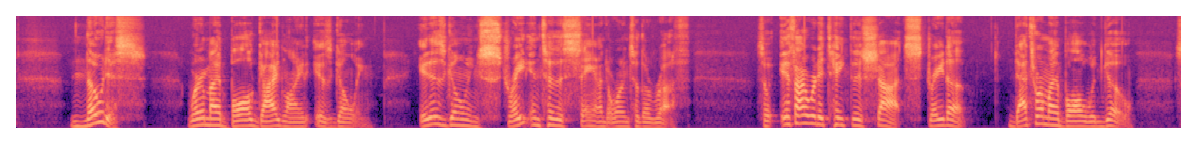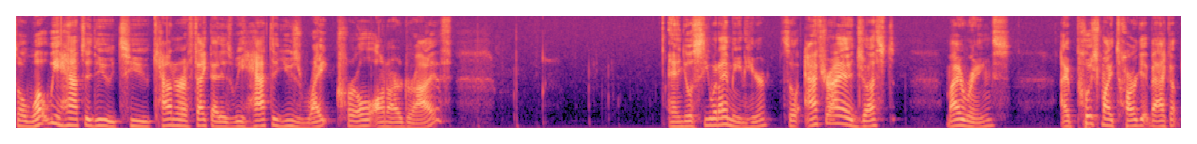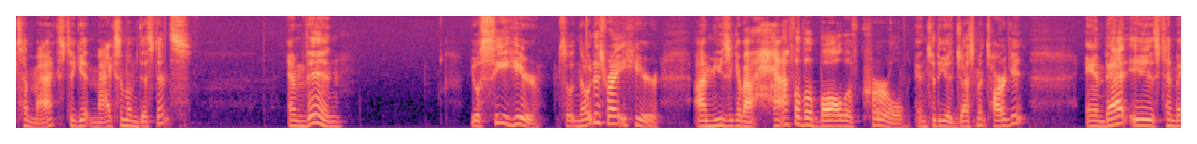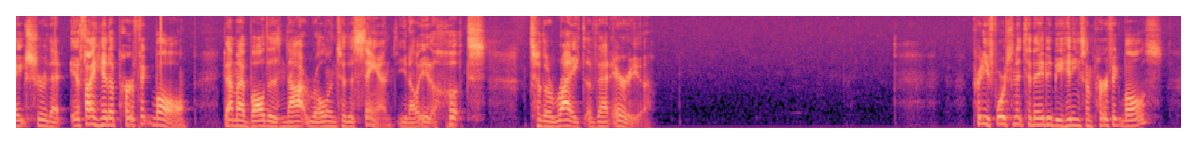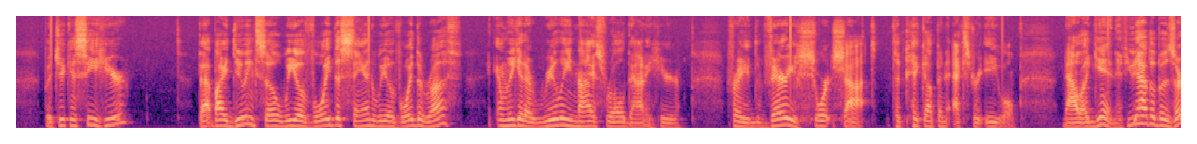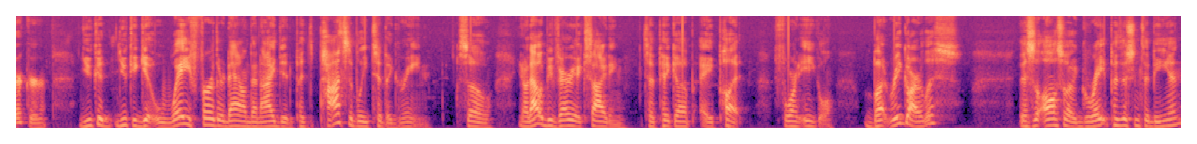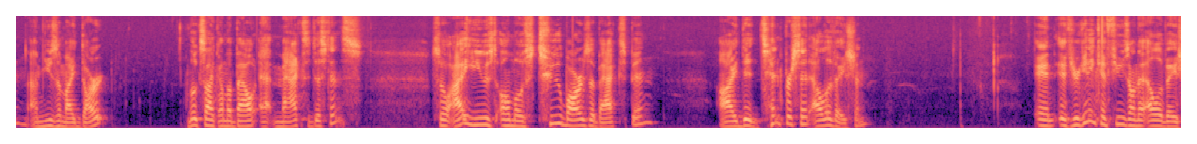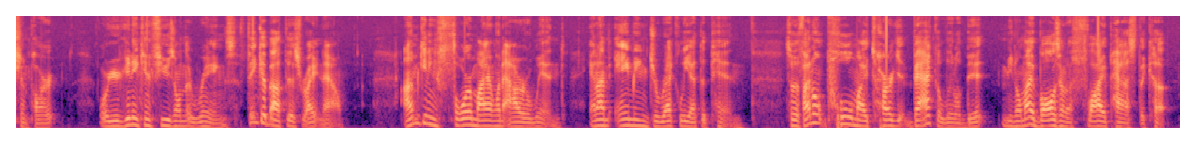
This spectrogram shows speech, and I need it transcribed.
Notice where my ball guideline is going. It is going straight into the sand or into the rough. So if I were to take this shot straight up, that's where my ball would go. So what we have to do to counter effect that is we have to use right curl on our drive. And you'll see what I mean here. So after I adjust my rings, I push my target back up to max to get maximum distance. And then you'll see here, so notice right here, I'm using about half of a ball of curl into the adjustment target. And that is to make sure that if I hit a perfect ball, that my ball does not roll into the sand. You know, it hooks to the right of that area. Pretty fortunate today to be hitting some perfect balls. But you can see here that by doing so, we avoid the sand, we avoid the rough, and we get a really nice roll down here for a very short shot to pick up an extra eagle. Now again, if you have a berserker, you could you could get way further down than I did, possibly to the green. So, you know, that would be very exciting to pick up a putt for an eagle. But regardless, this is also a great position to be in. I'm using my dart. Looks like I'm about at max distance. So I used almost two bars of backspin I did 10% elevation. And if you're getting confused on the elevation part, or you're getting confused on the rings, think about this right now. I'm getting four mile an hour wind, and I'm aiming directly at the pin. So if I don't pull my target back a little bit, you know, my ball's to fly past the cup.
